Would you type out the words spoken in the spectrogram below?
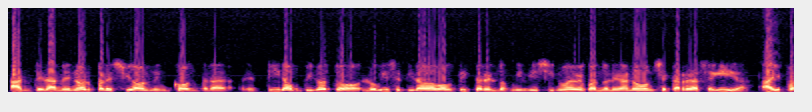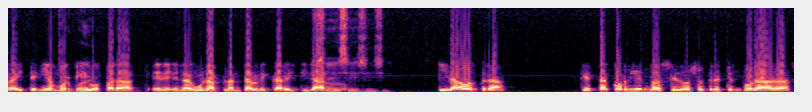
ante la menor presión en contra eh, tira a un piloto, lo hubiese tirado a Bautista en el 2019 cuando le ganó 11 carreras seguidas. Ahí por ahí tenía motivos para en, en alguna plantarle cara y tirarlo. Sí, sí, sí, sí. Y la otra, que está corriendo hace dos o tres temporadas,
